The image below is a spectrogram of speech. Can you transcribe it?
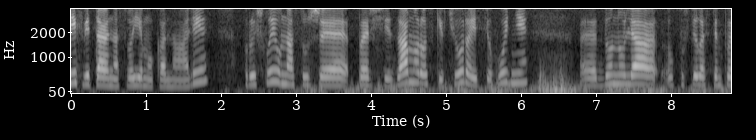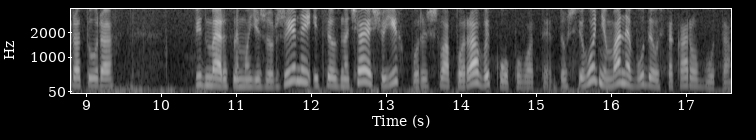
Всіх вітаю на своєму каналі. Пройшли у нас уже перші заморозки вчора і сьогодні е, до нуля опустилась температура. Підмерзли мої жоржини, і це означає, що їх прийшла пора викопувати. Тож сьогодні в мене буде ось така робота.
